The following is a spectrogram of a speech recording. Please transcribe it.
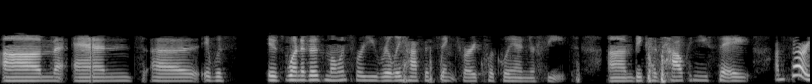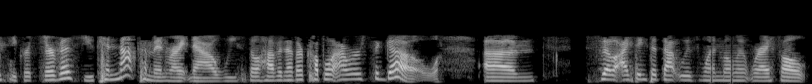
Um, and, uh, it was is one of those moments where you really have to think very quickly on your feet. Um, because how can you say, I'm sorry, Secret Service, you cannot come in right now. We still have another couple hours to go. Um, so I think that that was one moment where I felt,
